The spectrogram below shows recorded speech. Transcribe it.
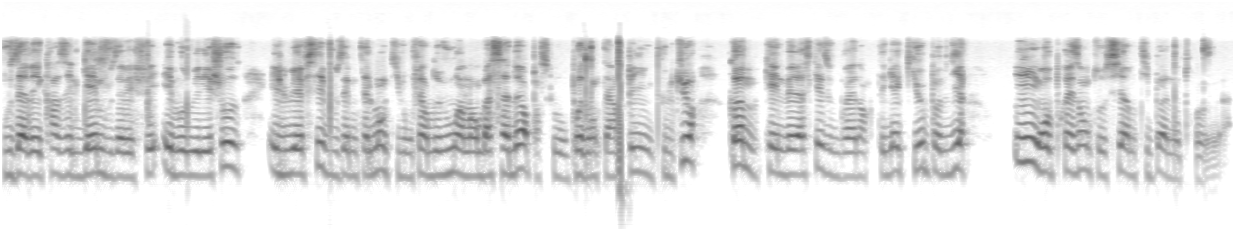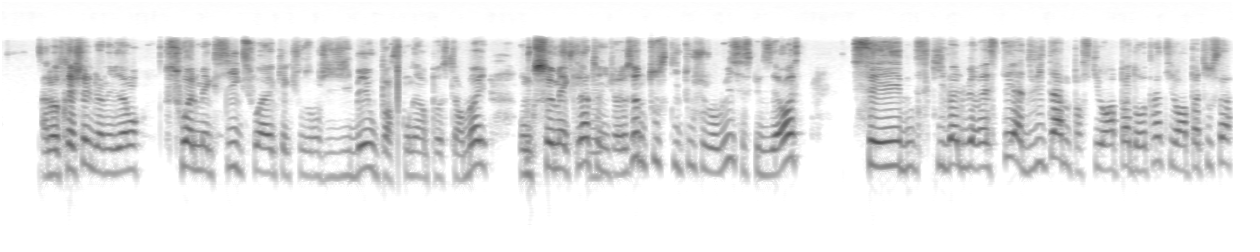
vous avez écrasé le game, vous avez fait évoluer les choses, et l'UFC vous aime tellement qu'ils vont faire de vous un ambassadeur parce que vous représentez un pays, une culture, comme Cain Velasquez ou Brian Ortega, qui eux peuvent dire on représente aussi un petit peu à notre, à notre échelle, bien évidemment, soit le Mexique, soit quelque chose en JJB, ou parce qu'on est un poster boy. Donc ce mec-là, Tony Ferguson, tout ce qu'il touche aujourd'hui, c'est ce que disait Rust, c'est ce qui va lui rester ad vitam parce qu'il n'aura pas de retraite, il n'aura pas tout ça.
